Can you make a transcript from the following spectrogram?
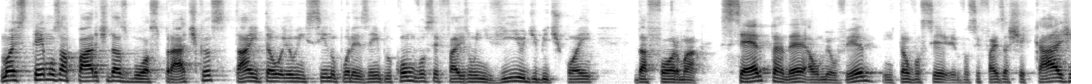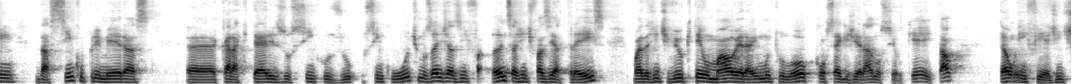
Nós temos a parte das boas práticas, tá? Então eu ensino, por exemplo, como você faz um envio de Bitcoin da forma certa, né? Ao meu ver. Então você, você faz a checagem das cinco primeiras é, caracteres, os cinco, os cinco últimos. Antes a, gente, antes a gente fazia três, mas a gente viu que tem um malware aí muito louco, consegue gerar não sei o que e tal. Então, enfim, a gente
